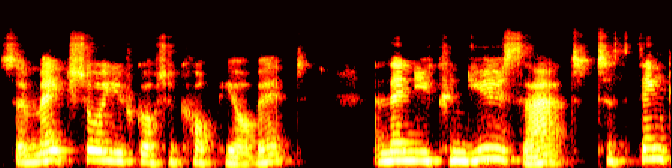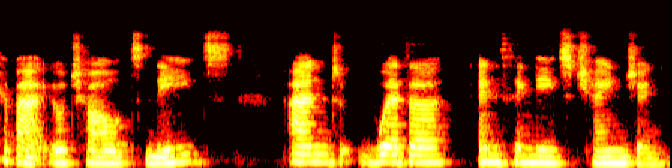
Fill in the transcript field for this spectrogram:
so make sure you've got a copy of it and then you can use that to think about your child's needs and whether anything needs changing.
